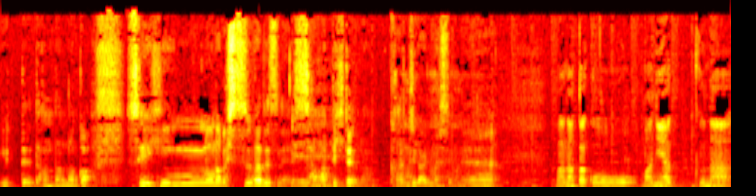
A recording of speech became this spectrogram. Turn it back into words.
言ってだんだんなんか製品のなんか質がですね、えー、下がってきたような感じがありましたよね。まあなんかこうマニアックな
